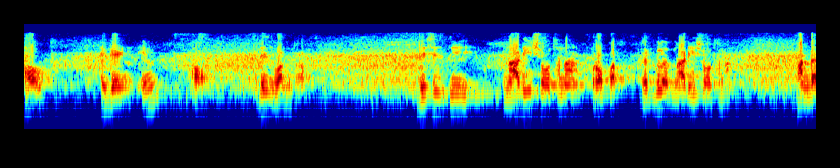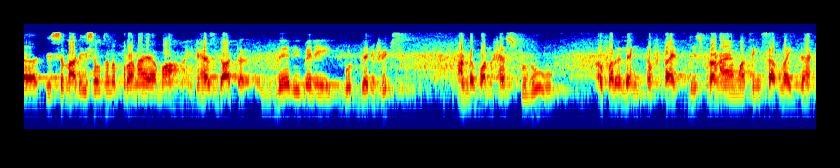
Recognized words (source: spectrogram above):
out. Again in out this is one round this is the nadi shodhana proper regular nadi shodhana and uh, this nadi shodhana pranayama it has got uh, very many good benefits and one has to do uh, for a length of time. These pranayama things are like that.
